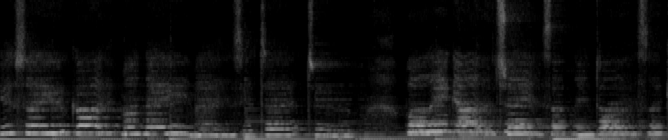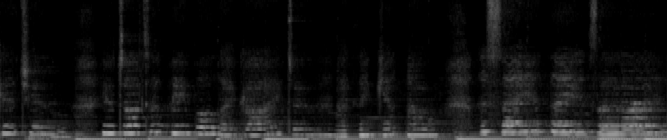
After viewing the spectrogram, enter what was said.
You say you got my name as your tattoo Pulling out chains, opening doors, look at you You talk to people like I do I think you know the same things that I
